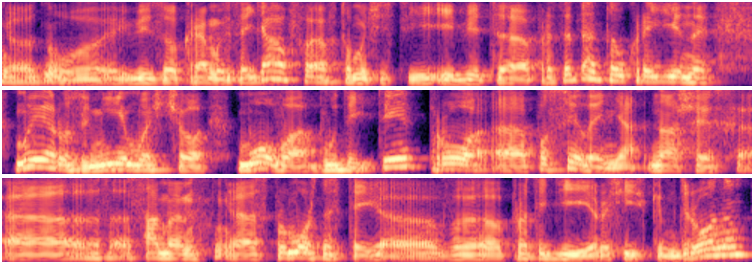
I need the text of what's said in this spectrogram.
ну від окремих заяв, е, в тому числі і від президента України, ми розуміємо, що мова буде йти про посилення наших саме спроможностей в протидії російським дронам.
